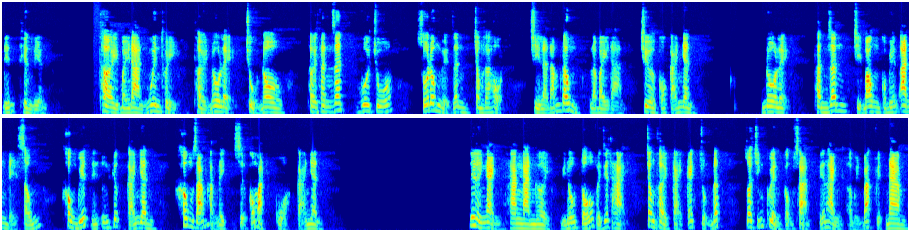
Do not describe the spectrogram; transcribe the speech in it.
đến thiêng liêng. Thời bầy đàn nguyên thủy, thời nô lệ, chủ nô, thời thần dân, vua chúa, số đông người dân trong xã hội chỉ là đám đông là bầy đàn, chưa có cá nhân. Nô lệ, thần dân chỉ mong có miếng ăn để sống, không biết đến ứng thức cá nhân, không dám khẳng định sự có mặt của cá nhân. Đây là hình ảnh hàng ngàn người bị đấu tố và giết hại trong thời cải cách ruộng đất do chính quyền Cộng sản tiến hành ở miền Bắc Việt Nam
